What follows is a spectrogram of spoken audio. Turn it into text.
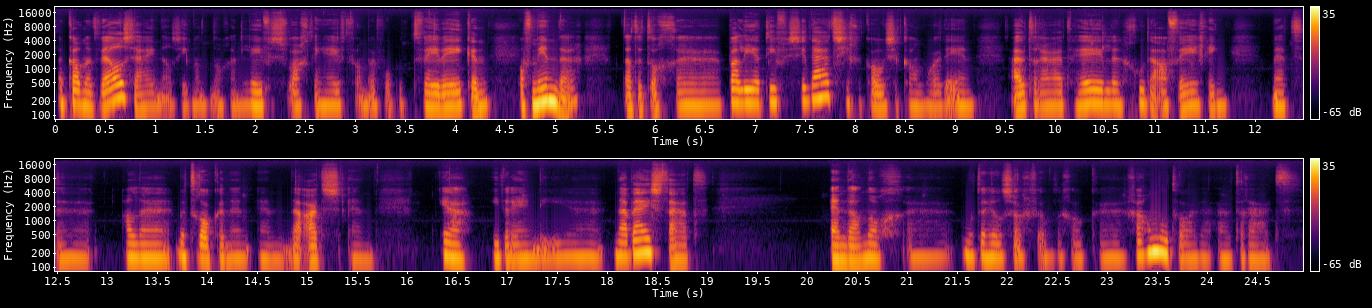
Dan kan het wel zijn als iemand nog een levensverwachting heeft van bijvoorbeeld twee weken of minder, dat er toch uh, palliatieve sedatie gekozen kan worden in uiteraard hele goede afweging met uh, alle betrokkenen en de arts en ja, iedereen die uh, nabij staat. En dan nog moet er heel zorgvuldig ook gehandeld worden, uiteraard.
